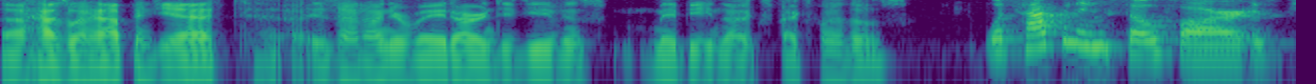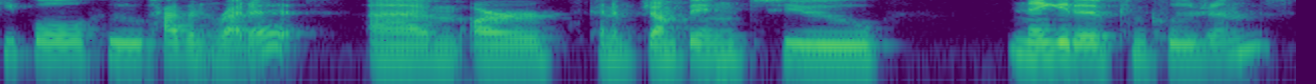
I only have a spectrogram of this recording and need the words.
Uh, has one happened yet? Uh, is that on your radar? And did you even maybe not expect one of those? What's happening so far is people who haven't read it um, are kind of jumping to negative conclusions,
